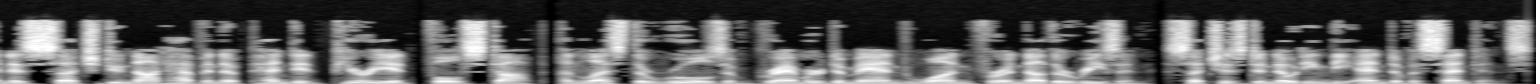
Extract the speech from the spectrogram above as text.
and as such do not have an appended period, full stop, unless the rules of grammar demand one for another reason, such as denoting the end of a sentence.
